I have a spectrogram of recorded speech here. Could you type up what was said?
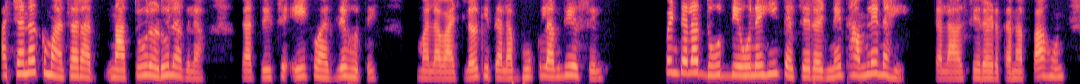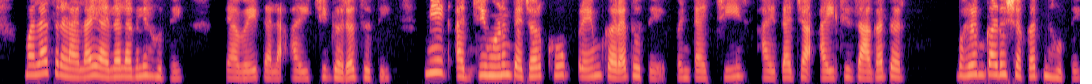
अचानक माझा रात नातू रडू लागला. रात्रीचे एक वाजले होते. मला वाटलं की त्याला भूक लागली असेल. पण त्याला दूध देऊनही त्याचे रडणे थांबले नाही. त्याला असे रडताना पाहून मलाच रडायला यायला लागले होते. त्यावेळी त्याला आईची गरज होती. मी एक आजी म्हणून त्याच्यावर खूप प्रेम करत होते पण त्याची आई त्याच्या आईची जागा तर भरून काढू शकत नव्हते.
